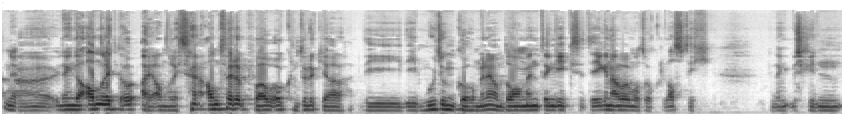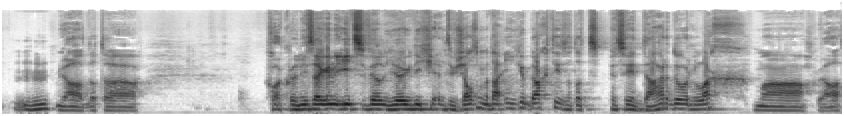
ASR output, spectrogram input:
Nee. Uh, ik denk dat Anderlecht, oh, ah, Anderlecht, Antwerpen wou ook natuurlijk, ja, die, die moeten komen. Hè. Op dat moment denk ik, ze tegenhouden was ook lastig. Ik denk misschien, mm-hmm. ja, dat dat, uh, goh, ik wil niet zeggen iets veel jeugdig enthousiasme dat ingebracht is, dat het per se daardoor lag. Maar ja,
